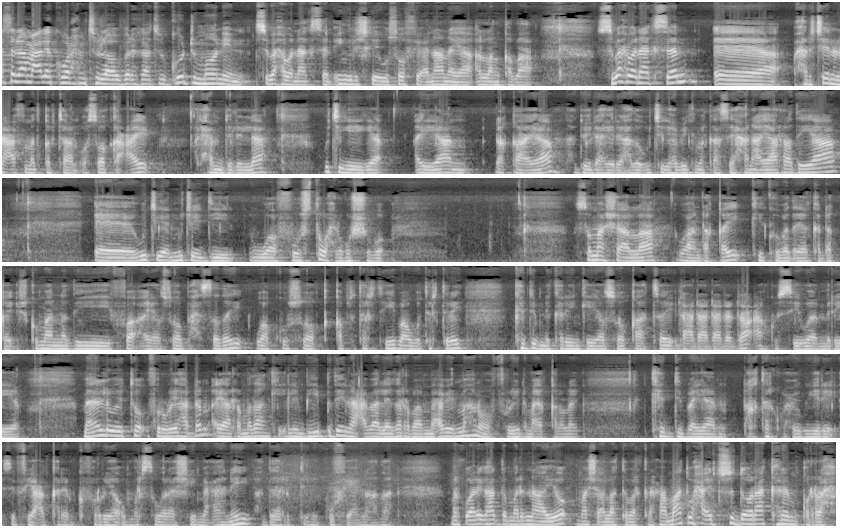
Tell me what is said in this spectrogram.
asalaamu calaykum waraxmatullahi wabarakaatu good morning. Subax wanaagsan. Englishkaygu soo fiicnaanaya allan qabaa. Subax wanaagsan waxaa rajeynana caafimaad qabtaan. Waa soo kacay. Alxamdulilah wejigayga ayaan dhaqayaa hadduu ilaah yiraahdo wejiga habeenkii markaa seexana ayaa radayaa wejigan mujeediin waa fuusto wax lagu shubo so maasha allah waan dhaqay. Kii koobaad ayaan ka dhaqay. Ishkuma nadiifa ayaan soo baxsaday. Waa ku soo qabto tartiiba uga tirtiray. Kadibna kareenkii ayaan soo qaatay. Dhacdhacdhacdhac aan ku sii waa mareeya maalin dhaweeto faruuryaha dhan ayaa ramadaanka ilan biyo badana cabaa laga rabaa macabeen mahan oo faruurya dhama ay qalalay. Kadib ayaan dhakhtarka wuxuu igu yiri si fiican kareemka faruuryaha u marsa walaashay macaaney haddaa rabti inay ku fiicnaadaan. Marka aniga hadda marinaayo maasha allah tabaraka raxmaan. Maanta waxaa tusi doonaa kareem qorax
